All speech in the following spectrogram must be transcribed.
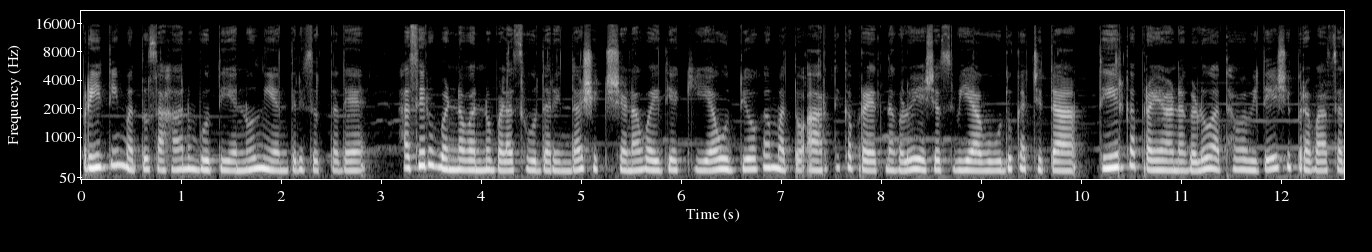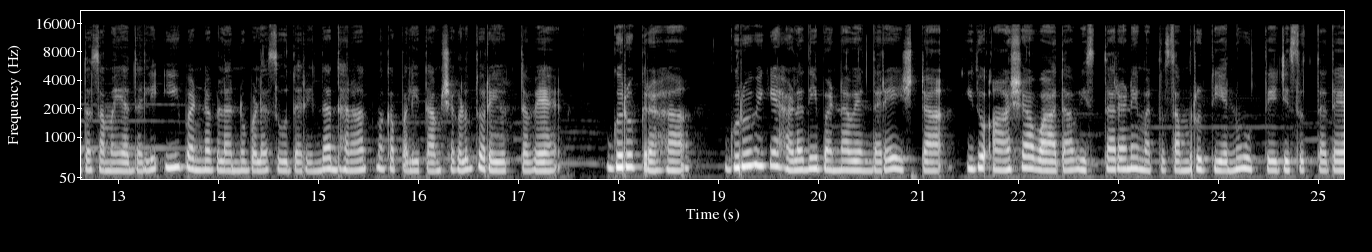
ಪ್ರೀತಿ ಮತ್ತು ಸಹಾನುಭೂತಿಯನ್ನು ನಿಯಂತ್ರಿಸುತ್ತದೆ. ಹಸಿರು ಬಣ್ಣವನ್ನು ಬಳಸುವುದರಿಂದ ಶಿಕ್ಷಣ, ವೈದ್ಯಕೀಯ, ಉದ್ಯೋಗ ಮತ್ತು ಆರ್ಥಿಕ ಪ್ರಯತ್ನಗಳು ಯಶಸ್ವಿಯಾಗುವುದು ಖಚಿತ. ದೀರ್ಘ ಪ್ರಯಾಣಗಳು ಅಥವಾ ವಿದೇಶಿ ಪ್ರವಾಸದ ಸಮಯದಲ್ಲಿ ಈ ಬಣ್ಣಗಳನ್ನು ಬಳಸುವುದರಿಂದ ಧನಾತ್ಮಕ ಫಲಿತಾಂಶಗಳು ದೊರೆಯುತ್ತವೆ. ಗುರುಗ್ರಹ, ಗುರುವಿಗೆ ಹಳದಿ ಬಣ್ಣವೆಂದರೆ ಇಷ್ಟ. ಇದು ಆಶಾವಾದ ವಿಸ್ತರಣೆ ಮತ್ತು ಸಮೃದ್ಧಿಯನ್ನು ಉತ್ತೇಜಿಸುತ್ತದೆ.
